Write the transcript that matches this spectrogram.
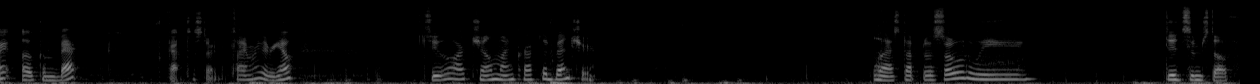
Alright, welcome back. Forgot to start the timer. There we go. To our chill Minecraft adventure. Last episode, we did some stuff.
